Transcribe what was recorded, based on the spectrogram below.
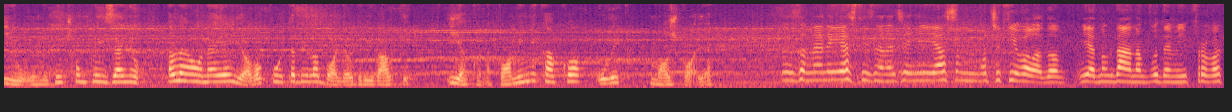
i u umjetničkom klizanju, Leona je i ovog puta bila bolje od rivalki. Iako napominje kako uvijek može bolje. Za mene jeste iznenađenje. Ja sam očekivala da jednog dana budem i prvak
